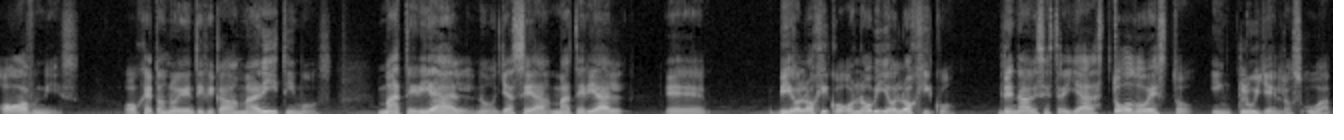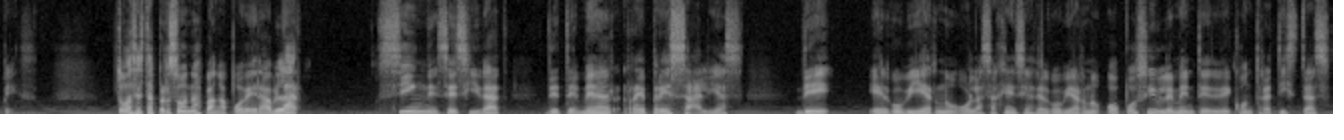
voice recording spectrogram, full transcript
ovnis, objetos no identificados marítimos, material, ¿no? ya sea material eh, biológico o no biológico de naves estrelladas, todo esto incluye los UAPs. Todas estas personas van a poder hablar sin necesidad de temer represalias de el gobierno o las agencias del gobierno o posiblemente de contratistas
